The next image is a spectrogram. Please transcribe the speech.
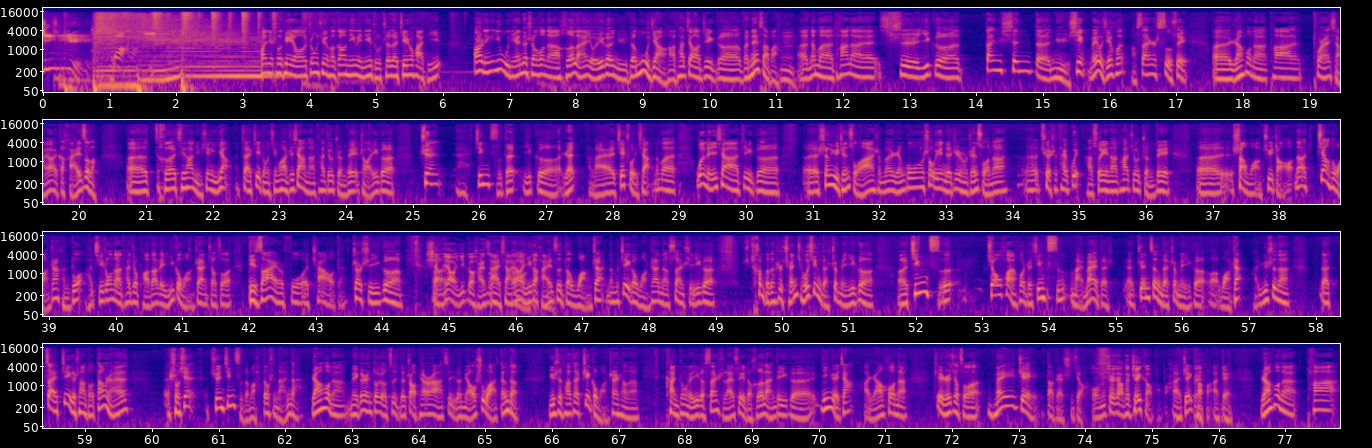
今日话题，欢迎收听由中讯和高宁为您主持的今日话题。二零一五年的时候呢，荷兰有一个女的木匠哈，她叫这个 Vanessa 吧，嗯，呃，那么她呢是一个单身的女性，没有结婚啊，三十四岁，呃，然后呢，她突然想要一个孩子了，呃，和其他女性一样，在这种情况之下呢，她就准备找一个捐。精子的一个人来接触一下，那么问了一下这个呃生育诊所啊，什么人工受孕的这种诊所呢？呃，确实太贵啊，所以呢，他就准备呃上网去找。那这样的网站很多啊，其中呢，他就跑到了一个网站，叫做 Desire for a Child，这是一个、呃、想要一个孩子，哎，想要一个孩子的网站。那么这个网站呢，算是一个恨不得是全球性的这么一个呃精子。交换或者精子买卖的呃捐赠的这么一个呃网站啊，于是呢，呃，在这个上头，当然，首先捐精子的嘛都是男的，然后呢，每个人都有自己的照片啊、自己的描述啊等等。于是他在这个网站上呢，看中了一个三十来岁的荷兰的一个音乐家啊，然后呢，这人叫做 May J，大概是叫我们就叫他 Jacob 吧，啊 Jacob 啊对，然后呢，他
